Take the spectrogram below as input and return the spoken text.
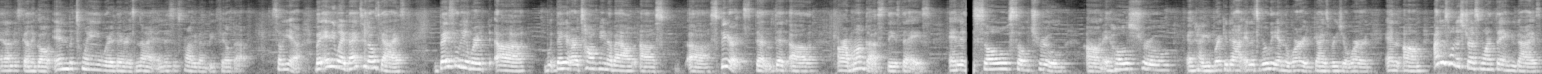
and i'm just going to go in between where there is none and this is probably going to be filled up so yeah, but anyway, back to those guys. basically we're uh, they are talking about uh, uh, spirits that that uh, are among us these days, and it's so so true. Um, it holds true and how you break it down, and it's really in the word. You guys read your word, and um, I just want to stress one thing, you guys.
